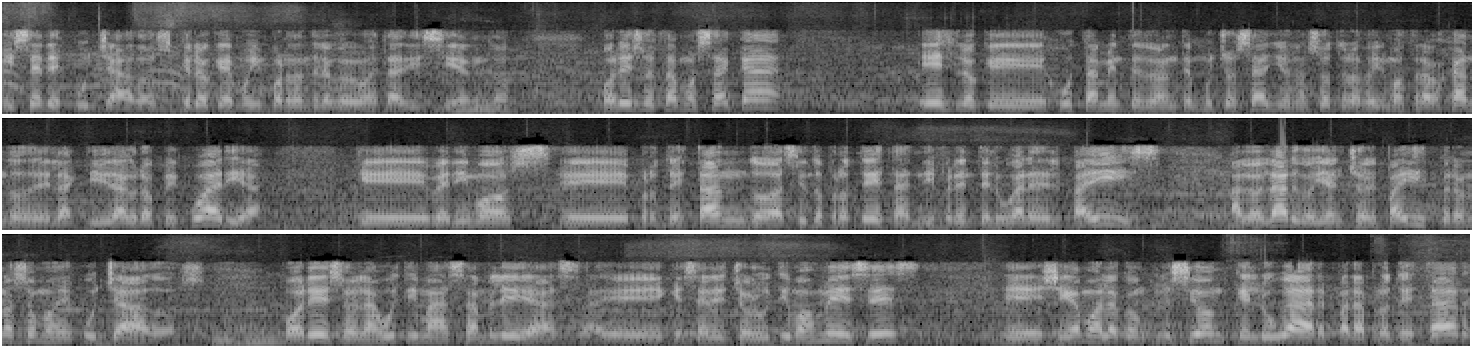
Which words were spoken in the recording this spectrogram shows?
y ser escuchados. Creo que es muy importante lo que vos estás diciendo. Por eso estamos acá es lo que justamente durante muchos años nosotros venimos trabajando desde la actividad agropecuaria, que venimos eh, protestando, haciendo protestas en diferentes lugares del país, a lo largo y ancho del país, pero no somos escuchados. Por eso en las últimas asambleas eh, que se han hecho en los últimos meses, eh, llegamos a la conclusión que el lugar para protestar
